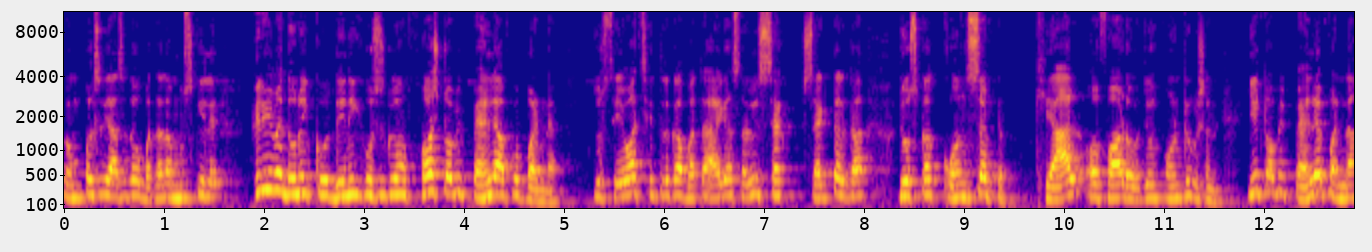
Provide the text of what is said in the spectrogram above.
कंपलसरी आ सकता है वो बताना मुश्किल है। फिर भी मैं दोनों को देने की कोशिश करूँगा। फ़र्स्ट टॉपिक पहले आपको पढ़ना है, जो सेवा क्षेत्र का बताया गया सर्विस सेक्टर का, जो उसका कॉन्सेप्ट ख्याल और फाड़ो जो कॉन्ट्रीब्यूशन ये टॉपिक पहले पढ़ना।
